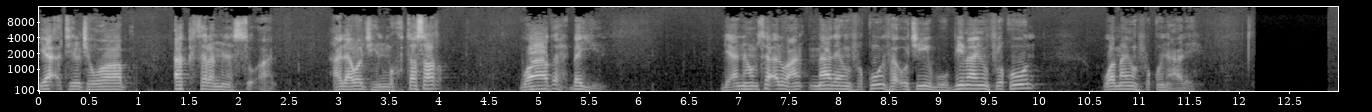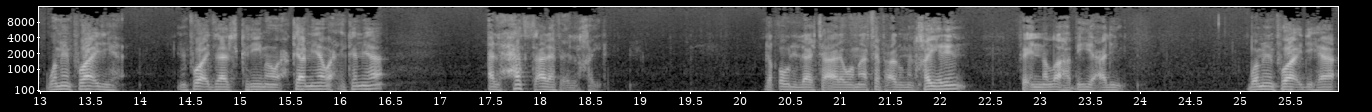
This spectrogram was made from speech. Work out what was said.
يأتي الجواب أكثر من السؤال على وجه مختصر واضح بين لأنهم سألوا عن ماذا ينفقون فأجيبوا بما ينفقون وما ينفقون عليه. ومن فوائدها من فوائد الآية الكريمة وأحكامها وحكمها الحث على فعل الخير. لقول الله تعالى وما تفعل من خير فإن الله به عليم ومن فوائدها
